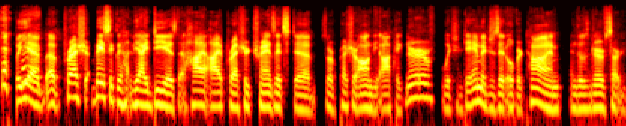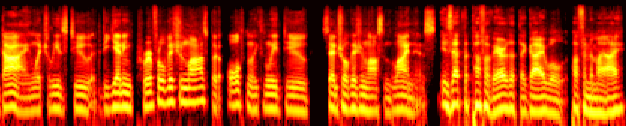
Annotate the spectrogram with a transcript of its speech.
but yeah, uh, pressure. Basically, the idea is that high eye pressure translates to sort of pressure on the optic nerve, which damages it over time, and those nerves start dying, which leads to at the beginning peripheral vision loss, but ultimately can lead to central vision loss and blindness. Is that the puff of air that the guy will puff into my eye?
